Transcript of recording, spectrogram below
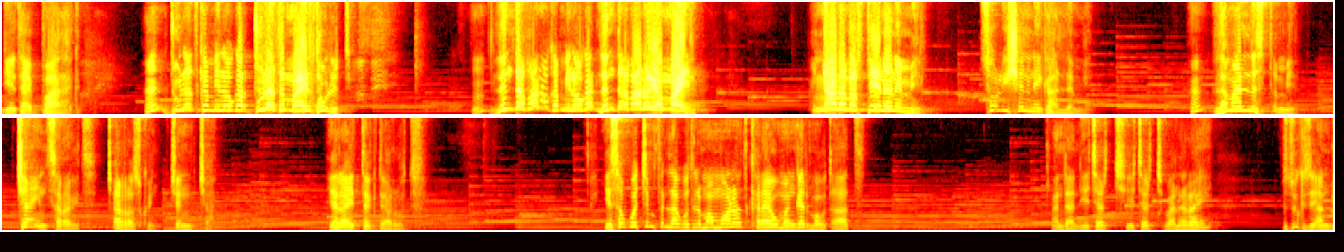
ጌታ ይባረክ። ዱለት ከሚለው ጋር ዱለት የማይል ትውልድ። ልንጠፋ ነው ከሚለው ጋር ልንጠፋ ነው የማይል። እኛ ለመፍትሄ ነን የሚል solution እኔ ጋር የሚል ለማን የሚል። giant ሰራዊት ጨረስኩኝ ጭንቻ የራዕይ ተግዳሮት። የሰዎችን ፍላጎት ለማሟላት ከራዕዩ መንገድ መውጣት አንዳንድ የ church የ church ባለራዕይ ብዙ ጊዜ አንዱ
